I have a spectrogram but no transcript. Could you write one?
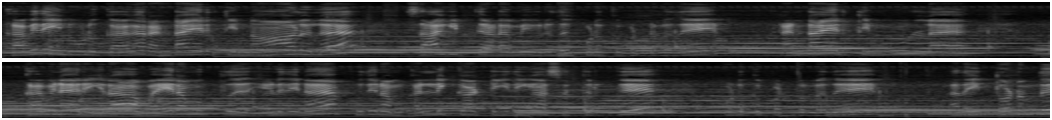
கவிதை நூலுக்காக ரெண்டாயிரத்தி நாலில் சாகித்ய அகாடமி விருது கொடுக்கப்பட்டுள்ளது. ரெண்டாயிரத்தி மூணில் கவிஞர் இரா வைரமுத்து எழுதின புதினம் கள்ளிக்காட்டு இதிகாசத்திற்கு கொடுக்கப்பட்டுள்ளது. அதைத் தொடர்ந்து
